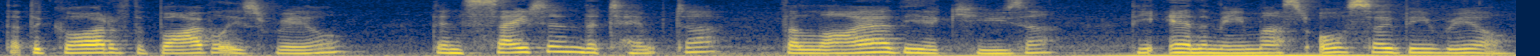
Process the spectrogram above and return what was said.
that the God of the Bible is real, then Satan, the tempter, the liar, the accuser, the enemy must also be real.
